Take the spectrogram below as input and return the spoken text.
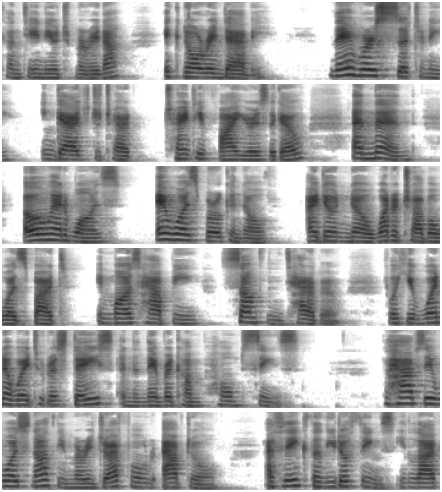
continued Marilla, ignoring Davy. They were certainly engaged twenty five years ago, and then, all at once, it was broken off. I don't know what the trouble was, but it must have been something terrible, for he went away to the States and never come home since. Perhaps it was nothing very dreadful after all. I think the little things in life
